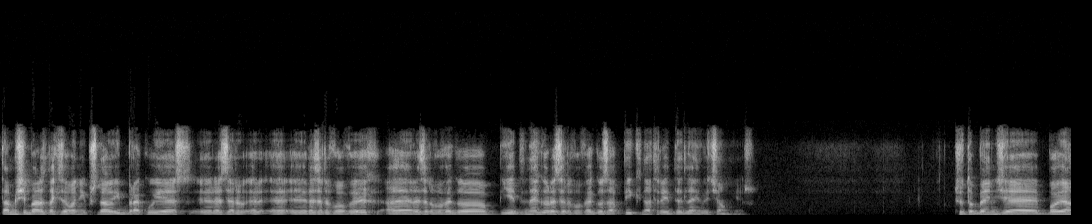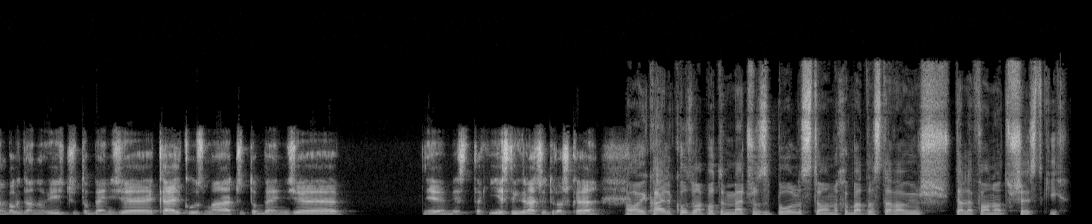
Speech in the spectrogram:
Tam by się bardzo taki zawodnik przydał i brakuje rezerw, e- e- rezerwowych, ale rezerwowego, jednego rezerwowego za pik na trade deadline wyciągniesz. Czy to będzie Bojan Bogdanowicz, czy to będzie Kyle Kuzma, czy to będzie nie wiem, jest, taki, jest tych graczy troszkę. Oj, Kyle Kuzma po tym meczu z Bulls, to on chyba dostawał już telefon od wszystkich.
